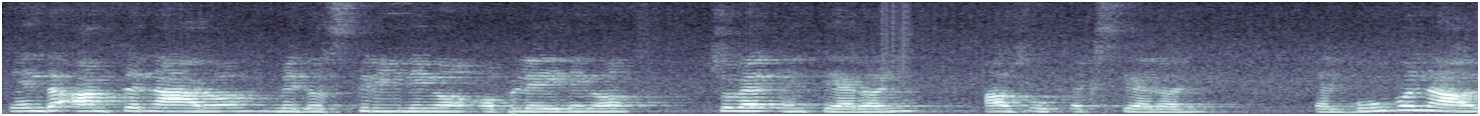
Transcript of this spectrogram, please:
in de ambtenaren middels trainingen, opleidingen, zowel intern als ook extern. En bovenal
